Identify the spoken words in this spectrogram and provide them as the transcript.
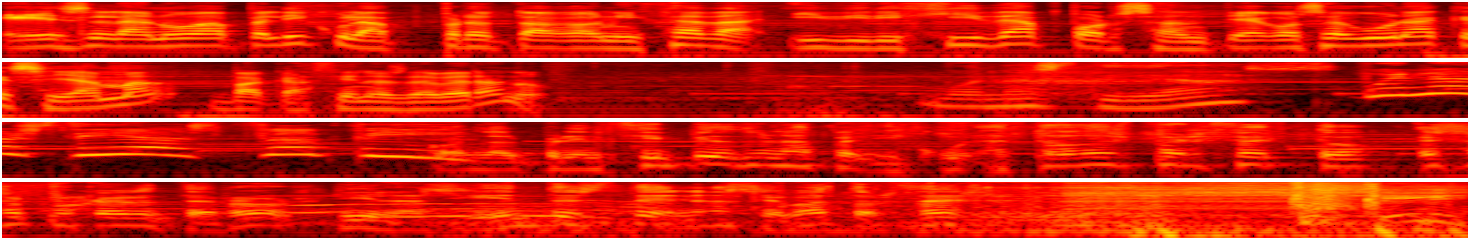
es la nueva película protagonizada y dirigida por Santiago Segura que se llama Vacaciones de Verano. Buenos días. Buenos días, papi. Cuando al principio de una película todo es perfecto, eso es porque de terror. Y en la siguiente escena se va a torcer. Sí.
